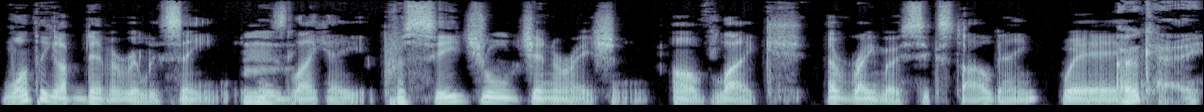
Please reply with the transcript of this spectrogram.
One thing I've never really seen Mm. is like a procedural generation of like a Rainbow Six style game where Okay.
